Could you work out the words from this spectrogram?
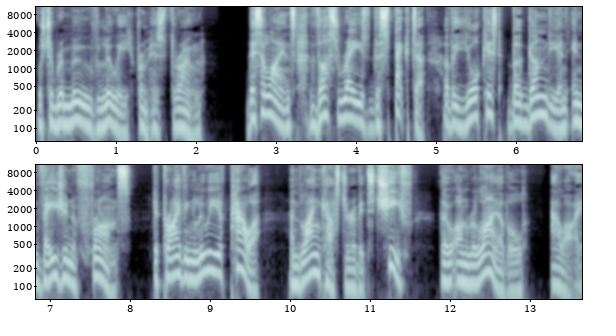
was to remove Louis from his throne. This alliance thus raised the spectre of a Yorkist Burgundian invasion of France, depriving Louis of power and Lancaster of its chief, though unreliable, ally.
